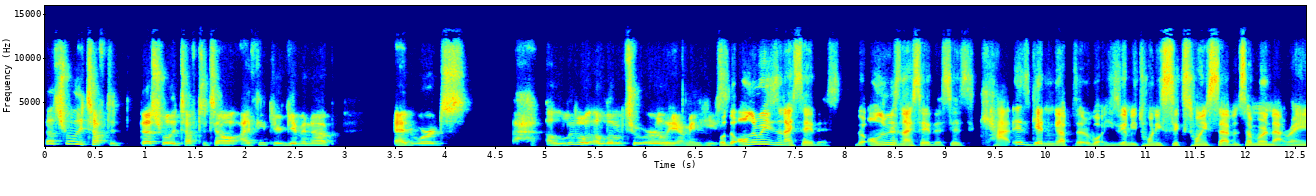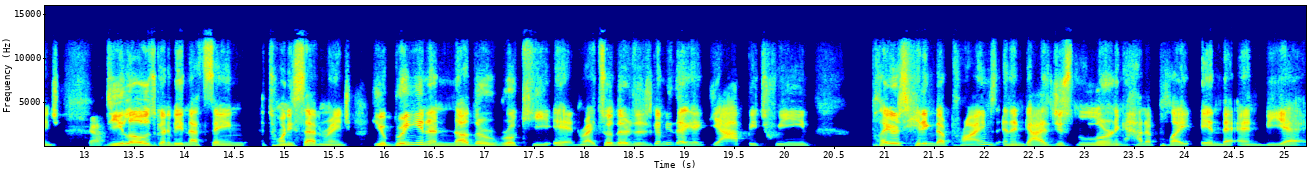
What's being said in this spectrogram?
that's really tough to that's really tough to tell. I think you're giving up Edwards a little a little too early. I mean, he's well. The only reason I say this, the only reason I say this is KAT is getting up there. What he's going to be 26, 27, somewhere in that range. Yeah. D'Lo is going to be in that same 27 range. You're bringing another rookie in, right? So there, there's going to be like a gap between players hitting their primes and then guys just learning how to play in the NBA.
